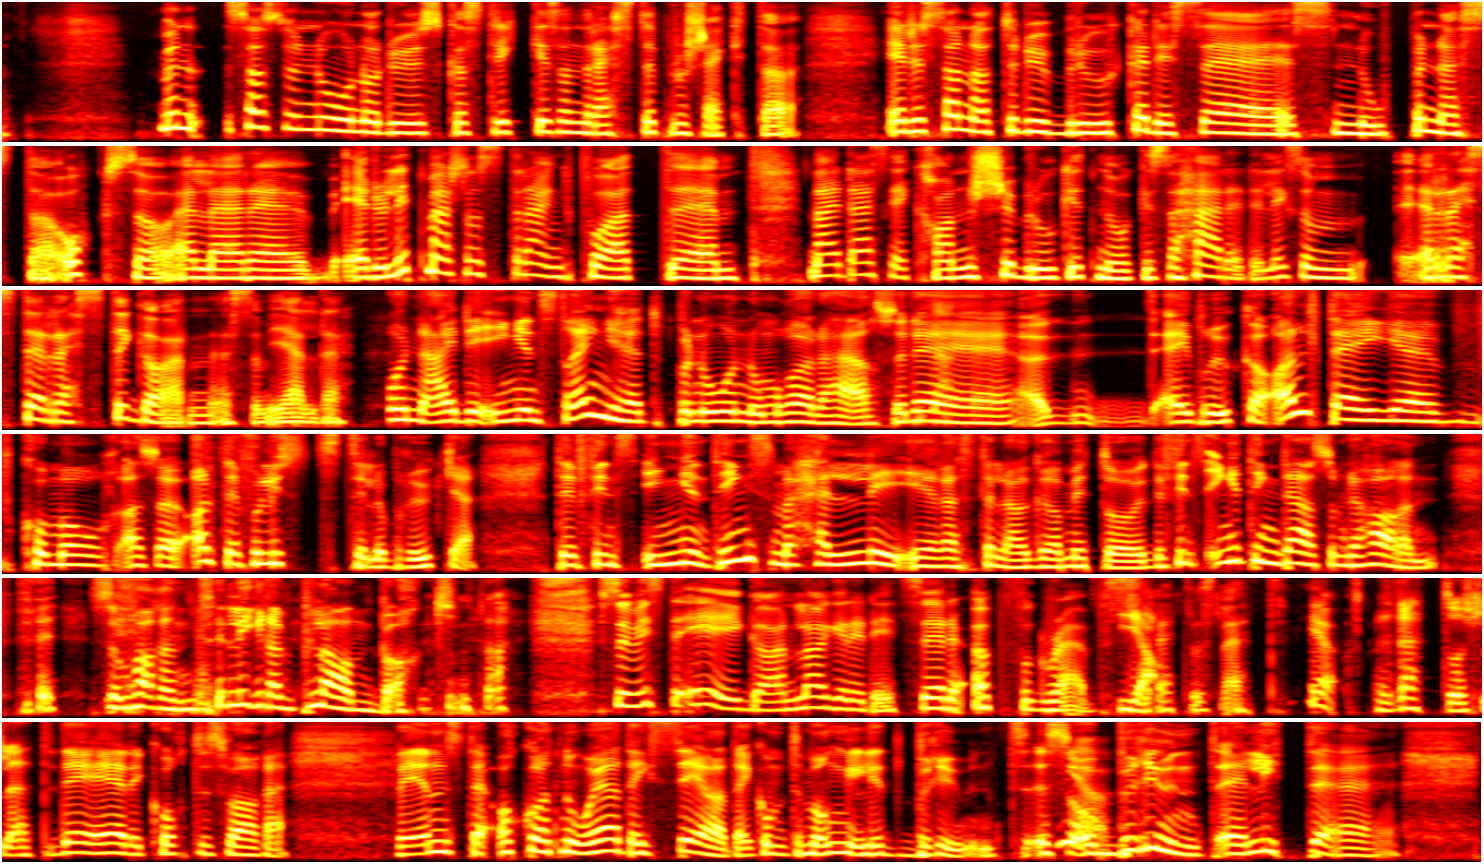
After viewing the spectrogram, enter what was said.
Men sånn som nå når du skal strikke sånn resteprosjekter, er det sånn at du bruker disse snopenøster også, eller eh, er du litt mer sånn streng på at eh, nei, de skal jeg kanskje bruke til noe, så her er det liksom reste-restegarnet som gjelder? Å nei, det er ingen strenghet på noen områder her, så det Jeg bruker alt jeg eh, kommer Altså, alt jeg får lyst til å bruke. Det fins ingenting som er hellig i restelageret mitt, og det fins ingenting der som det har en Som har en Det ligger en plan bak. Nei. Så hvis det er i garnlageret ditt, så er det up for grabs, Ja. rett og slett? Ja. Rett og slett. Det er det korte svaret. Det eneste akkurat nå er at jeg ser at jeg kommer til å mangle litt brunt. Så Ja. brunt er litt eh,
